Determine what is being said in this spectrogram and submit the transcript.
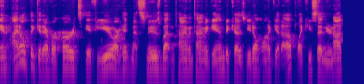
And I don't think it ever hurts if you are hitting that snooze button time and time again because you don't want to get up, like you said, and you're not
